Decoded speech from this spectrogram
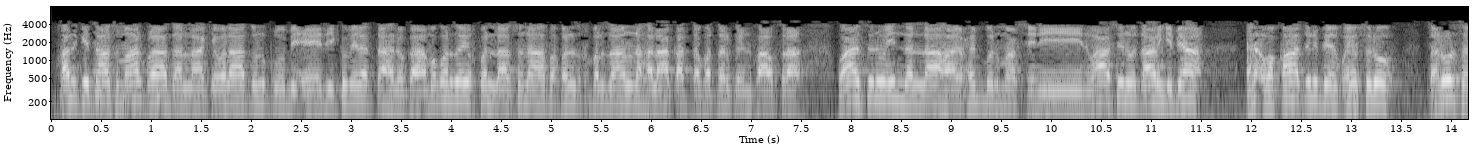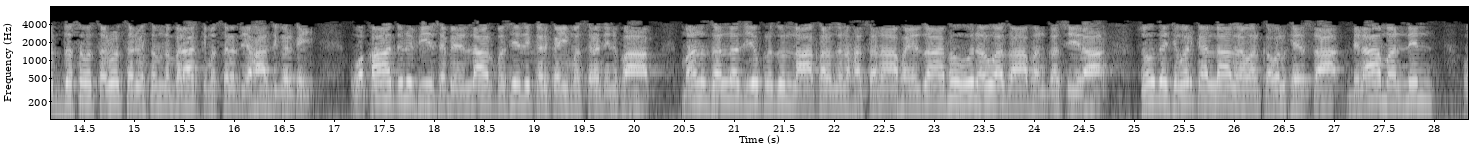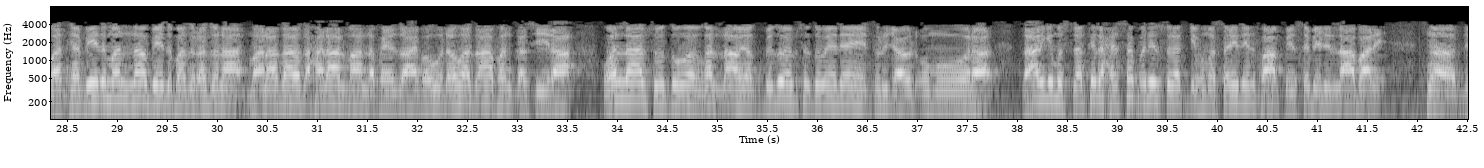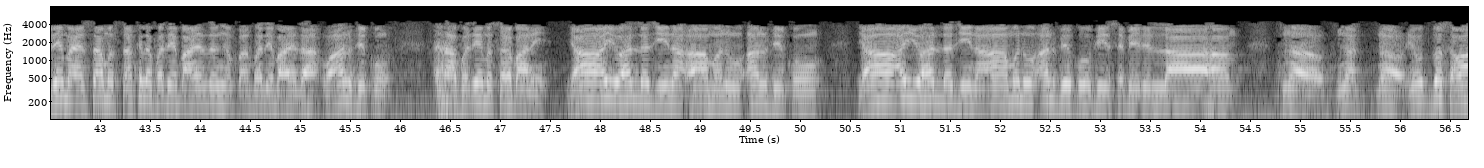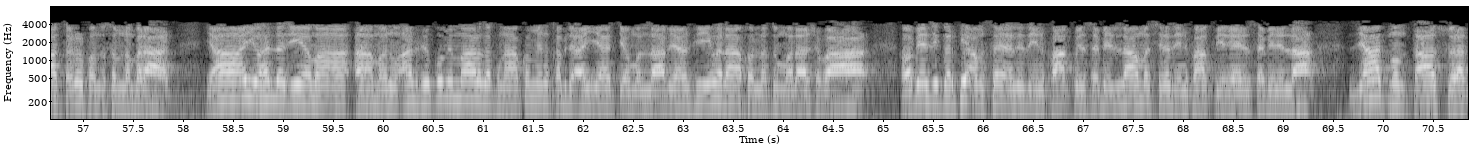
ہر کی تاس تاسمار پر اللہ کے ولا تلقوا بیدکم الى التهلکہ مگر جو اخفل اللہ سنا فخبر زانون ہلاکت تفتر کو انفاق سرا. واسنوا ان اللہ يحب المحسنین. واسنوا دارنگی بیا. وقاتلوا فی یسروا سرور سر دو سو سرور سر اسم نمبرات کی مسرد جہاد ذکر کئی۔ وقاتل فی سبیل اللہ اور پسی ذکر کئی مسرد انفاق۔ من صلت یکرد اللہ قرضا حسنا فیضافہ لہو اضافا کثیرا۔ سو دے چور کے اللہ در کول خیسا بلا من و تبید من نہ بید بدردنا مانا دار حلال مال فیضافه له اضافا کثیرا. والله يبسط والله يقبض يبسط اليه ترجع الامور. دار کی مستقل حصہ پر صورت کی ہم سید انفاق فی سبیل اللہ بارے درے میں ایسا مستقل فدے فدے باندھا وانفقوا ہاں، فدے مسربانے یا ایھا الذین آمنوا انفقوا یا ایھا الذین آمنوا انفقوا فی سبیل اللہ. یو دو نمبرات یا ایوہ الذین آمنوا مما رزقناکم من قبل ایات یوم اللہ بیان فی ولا خلتم ولا اور بے ذکر کی امسر یعنی انفاق فی سبیل اللہ مسرد انفاق غیر سبیل اللہ. زیاد ممتاز صورت.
